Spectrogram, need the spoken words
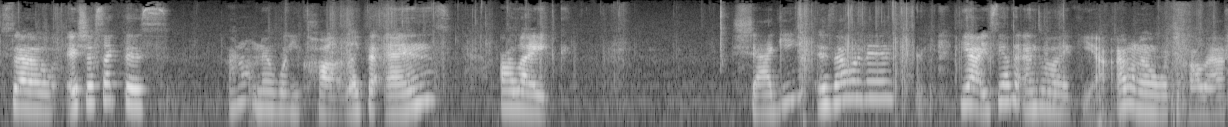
So it's just like this i don't know what you call it. Like the ends are like shaggy? Is that what it is yeah you see how the ends are like yeah i don't know what to call that.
